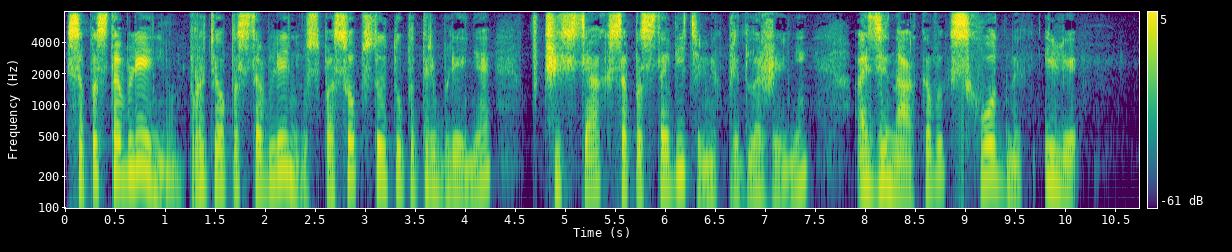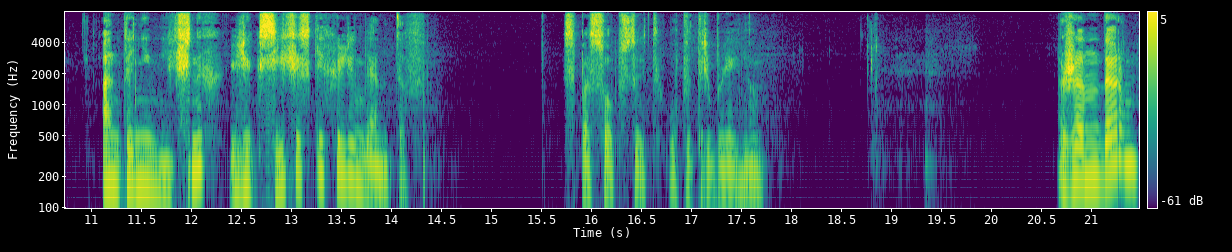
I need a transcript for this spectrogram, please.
Сопоставлению, противопоставлению способствует употребление в частях сопоставительных предложений одинаковых, сходных или антонимичных лексических элементов. Способствует употреблению. Жандарм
